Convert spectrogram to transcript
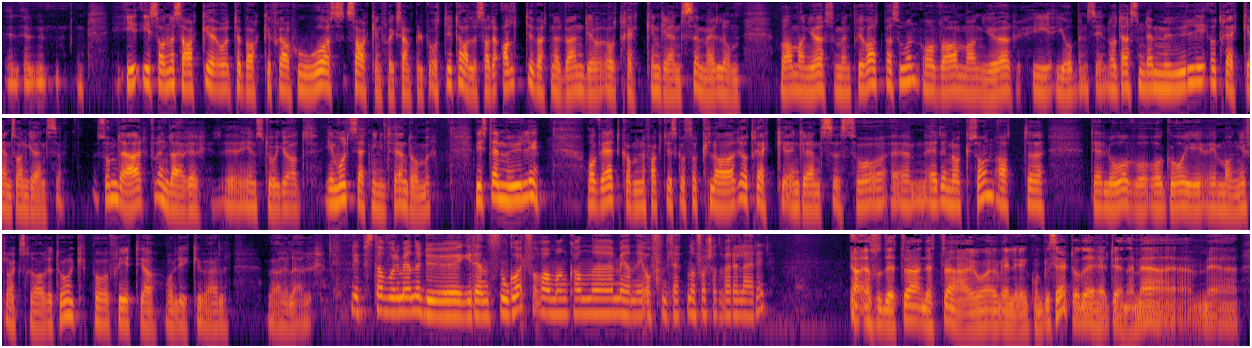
I, I sånne saker, og tilbake fra Hoås-saken f.eks. på 80-tallet, så har det alltid vært nødvendig å, trekke en grense mellom hva man gjør som en privatperson, og hva man gjør i jobben sin. Og dersom det er mulig å trekke en sånn grense, som det er for en lærer eh, i en stor grad, i motsetning til en dommer. Hvis det er mulig, og vedkommende faktisk også klarer å trekke en grense, så eh, er det nok sånn at eh, det er lov å, gå i, mange slags rare tog på fritida og likevel være lærer. Lipstad, hvor mener du grensen går for hva man kan eh, mene i offentligheten og fortsatt være lærer? Ja, altså dette, dette er jo veldig komplisert, og det er jeg helt enig med, med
